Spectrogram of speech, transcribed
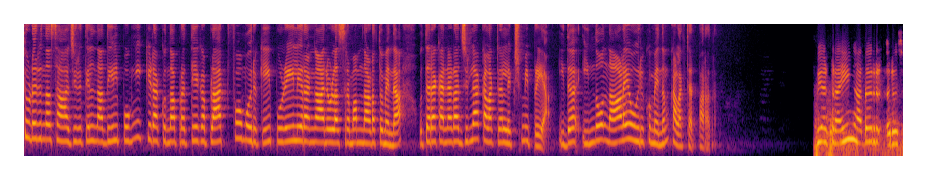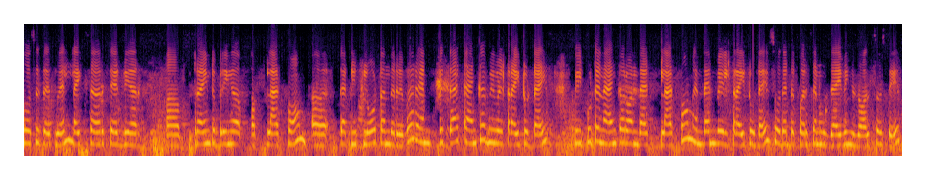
തുടരുന്ന സാഹചര്യത്തിൽ നദിയിൽ പൊങ്ങിക്കിടക്കുന്ന പ്രത്യേക പ്ലാറ്റ്ഫോം ഒരുക്കി പുഴയിലിറങ്ങാനുള്ള ശ്രമം നടത്തുമെന്ന് ഉത്തര കന്നഡ ജില്ലാ കളക്ടർ ലക്ഷ്മിപ്രിയ ഇത് ഇന്നോ നാളെയോ ഒരുക്കുമെന്നും കളക്ടർ പറഞ്ഞു we are trying other resources as well like sir said we are uh, trying to bring a, a platform uh, that will float on the river and with that anchor we will try to dive we'll put an anchor on that platform and then we'll try to dive so that the person who's diving is also safe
